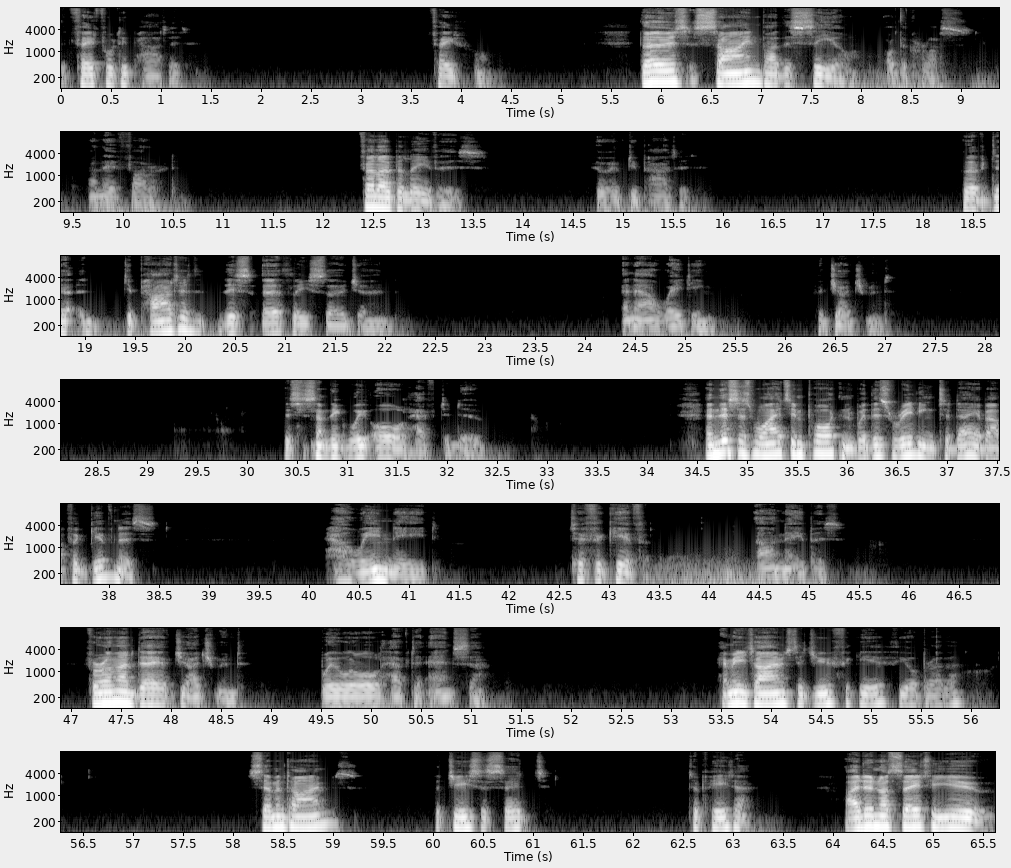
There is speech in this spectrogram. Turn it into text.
The faithful departed. Faithful. Those signed by the seal of the cross on their forehead. Fellow believers who have departed, who have de- departed this earthly sojourn and are waiting for judgment. This is something we all have to do. And this is why it's important with this reading today about forgiveness how we need to forgive our neighbours. For on that day of judgment, we will all have to answer. How many times did you forgive your brother? Seven times? But Jesus said to Peter, I do not say to you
